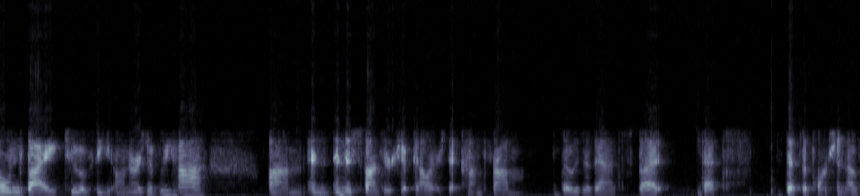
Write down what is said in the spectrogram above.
owned by two of the owners of We-Ha, um, and, and the sponsorship dollars that come from those events. But that's that's a portion of,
